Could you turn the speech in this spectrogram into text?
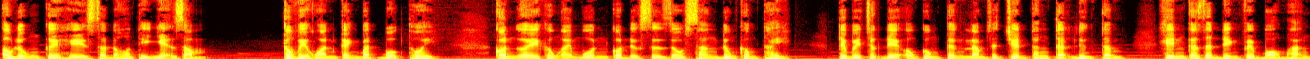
Ông lúng cười hề sau đó thì nhẹ giọng. Công vì hoàn cảnh bắt buộc thôi. Con người không ai muốn có được sự giàu sang đúng không thầy? Tôi biết trước đây ông cũng từng làm ra chuyện thắng tận lương tâm, khiến cả gia đình phải bỏ mạng.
